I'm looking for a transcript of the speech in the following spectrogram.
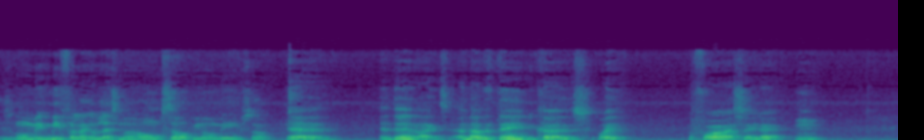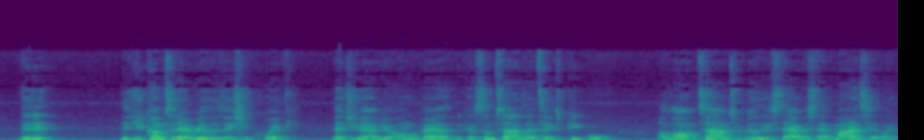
It's going to make me feel like I'm less my own self. You know what I mean? So yeah. And then like another thing because wait, before I say that, Mhm. did it? Did you come to that realization quick that you have your own path? Because sometimes that takes people a long time to really establish that mindset. Like,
